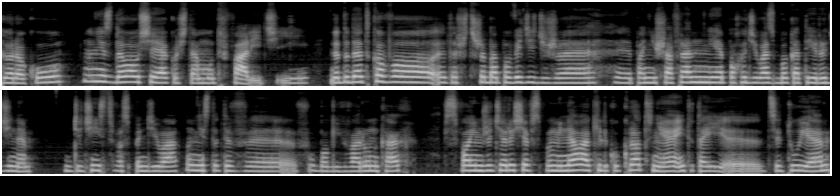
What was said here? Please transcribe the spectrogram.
roku no nie zdołał się jakoś tam utrwalić. I no dodatkowo też trzeba powiedzieć, że y, pani Szafran nie pochodziła z bogatej rodziny. Dzieciństwo spędziła no niestety w, w ubogich warunkach. W swoim życiorysie wspominała kilkukrotnie, i tutaj y, cytuję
